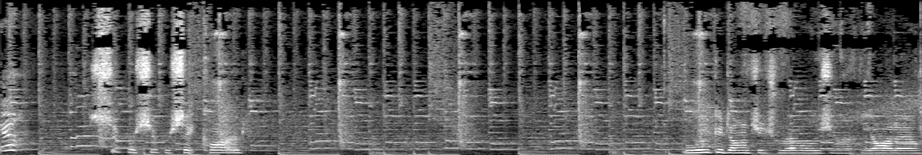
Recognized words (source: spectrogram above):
Yeah, super, super sick card. Luka Doncic Revolution Rookie Auto.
